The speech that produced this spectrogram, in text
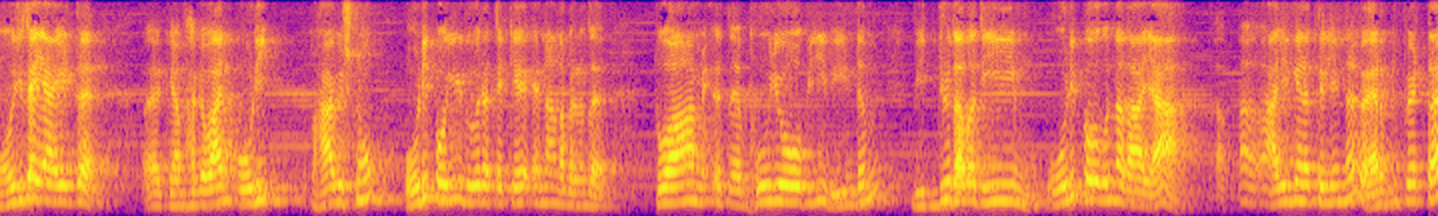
മോചിതയായിട്ട് ഭഗവാൻ ഓടി മഹാവിഷ്ണു ഓടിപ്പോയി ദൂരത്തേക്ക് എന്നാണ് പറയുന്നത്. ഭൂയോപി വീണ്ടും വിദ്യുതവതീം ഓടിപ്പോകുന്നതായ ആലിംഗനത്തിൽ നിന്ന് വേർപെട്ട്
